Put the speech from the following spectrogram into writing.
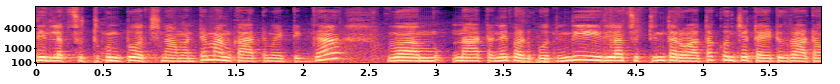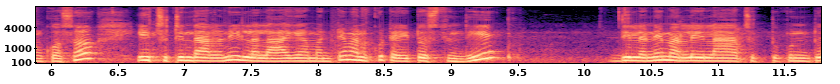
దీనిలోకి చుట్టుకుంటూ వచ్చినామంటే మనకు ఆటోమేటిక్గా నాట్ అనేది పడిపోతుంది. ఇలా చుట్టిన తర్వాత కొంచెం టైట్గా రావడం కోసం ఈ చుట్టిన దాళ్ళని ఇలా లాగామంటే మనకు టైట్ వస్తుంది. దీనిలోనే మళ్ళీ ఇలా చుట్టుకుంటూ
